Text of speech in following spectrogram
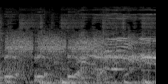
Win! See ya not like this! Here comes a new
